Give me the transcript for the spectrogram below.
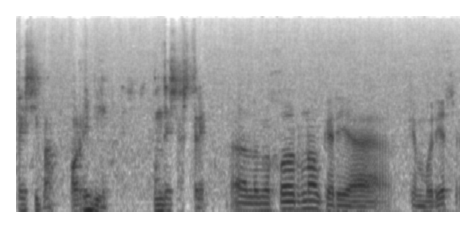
pésima, horrible, un desastre. A lo mejor no quería que muriese.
